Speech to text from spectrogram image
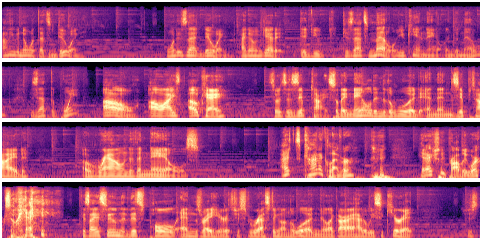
I don't even know what that's doing. What is that doing? I don't get it. Did you... Because that's metal. You can't nail into metal. Is that the point? Oh. Oh, I... Okay. So it's a zip tie. So they nailed into the wood and then zip tied around the nails. That's kind of clever. it actually probably works okay. Because I assume that this pole ends right here. It's just resting on the wood. And you're like, all right, how do we secure it? Just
